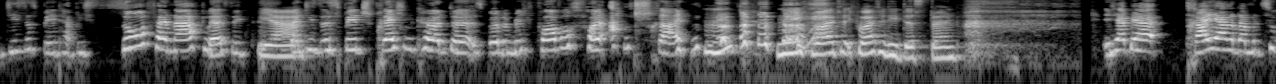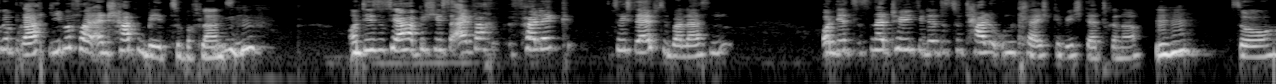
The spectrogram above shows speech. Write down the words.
dieses Beet habe ich so vernachlässigt. Ja. Wenn dieses Beet sprechen könnte, es würde mich vorwurfsvoll anschreien. Hm? Nee, ich wollte, ich wollte die Disteln. Ich habe ja drei Jahre damit zugebracht, liebevoll ein Schattenbeet zu bepflanzen. Mhm. Und dieses Jahr habe ich es einfach völlig sich selbst überlassen. Und jetzt ist natürlich wieder das totale Ungleichgewicht da drinne. Mhm. So,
